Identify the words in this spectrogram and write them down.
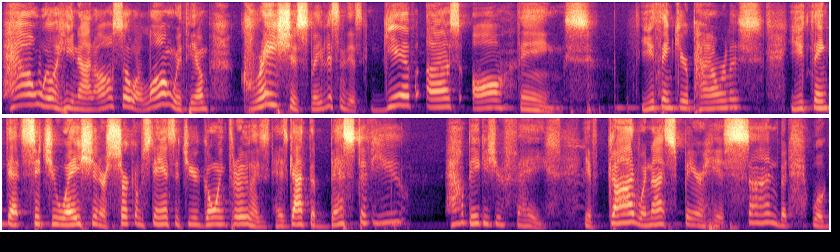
How will he not also, along with him, graciously, listen to this, give us all things? You think you're powerless? You think that situation or circumstance that you're going through has, has got the best of you? How big is your faith? if God will not spare his son, but will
